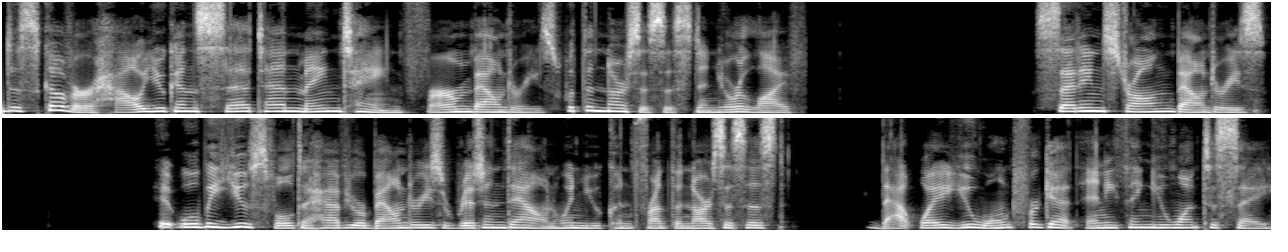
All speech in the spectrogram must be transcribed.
Discover how you can set and maintain firm boundaries with the narcissist in your life. Setting strong boundaries. It will be useful to have your boundaries written down when you confront the narcissist. That way, you won't forget anything you want to say.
